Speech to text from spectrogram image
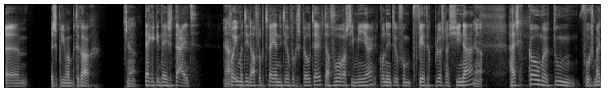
ehm is een prima bedrag. Ja. Denk ik in deze tijd. Ja. Voor iemand die de afgelopen twee jaar niet heel veel gespeeld heeft. Daarvoor was hij meer. Kon hij natuurlijk voor 40 plus naar China. Ja. Hij is gekomen toen volgens mij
